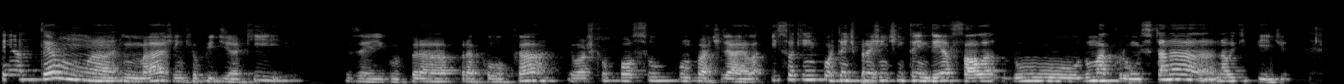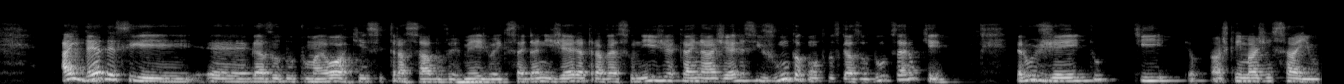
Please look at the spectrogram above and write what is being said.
Tem até uma imagem que eu pedi aqui, Zé Igor, para colocar, eu acho que eu posso compartilhar ela. Isso aqui é importante para a gente entender a fala do, do Macron, está na, na Wikipedia. A ideia desse é, gasoduto maior, que esse traçado vermelho aí, que sai da Nigéria, atravessa o Níger, cai na Argélia, se junta com outros gasodutos, era o quê? Era o jeito que, acho que a imagem saiu,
